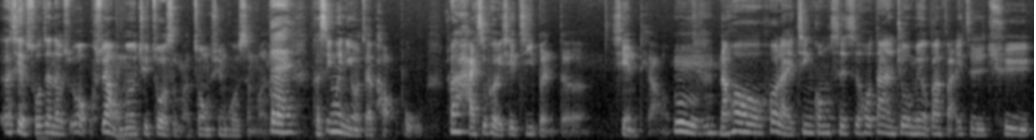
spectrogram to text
而且说真的，说虽然我没有去做什么重训或什么的，对，可是因为你有在跑步，所以还是会有一些基本的。线条，嗯，然后后来进公司之后，当然就没有办法一直去，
